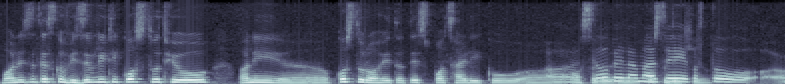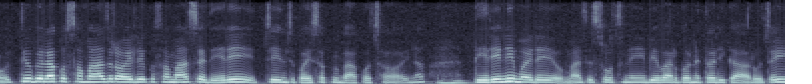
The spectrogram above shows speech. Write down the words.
भनेपछि त्यसको भिजिबिलिटी कस्तो थियो अनि कस्तो रह्यो त त्यस पछाडिको त्यो बेलामा चाहिँ? कस्तो त्यो बेलाको समाज र अहिलेको समाज चाहिँ धेरै चेन्ज भइसक्नु भएको छ होइन। धेरै नै मैले मा चाहिँ सोच्ने व्यवहार गर्ने तरिकाहरू चाहिँ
